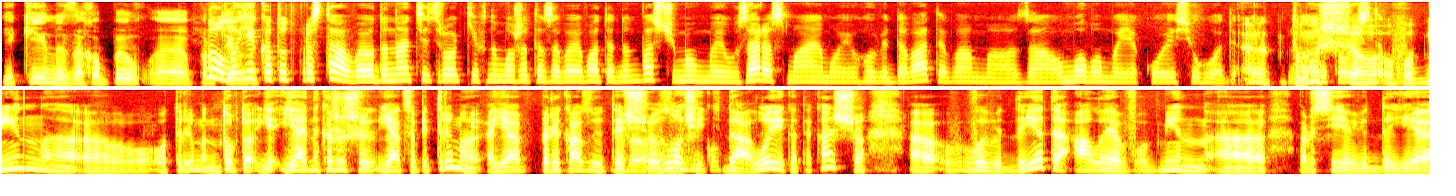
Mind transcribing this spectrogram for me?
які не захопив е, Ну, логіка тут проста. Ви 11 років не можете завоювати Донбас. Чому ми зараз маємо його віддавати вам за умовами якоїсь угоди? Тому Логіка що в обмін отримано. Ну, тобто, я, я не кажу, що я це підтримую, а я переказую те, Да. що звучить. Логіку. Да, логіка така, що ви віддаєте, але в обмін Росія віддає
